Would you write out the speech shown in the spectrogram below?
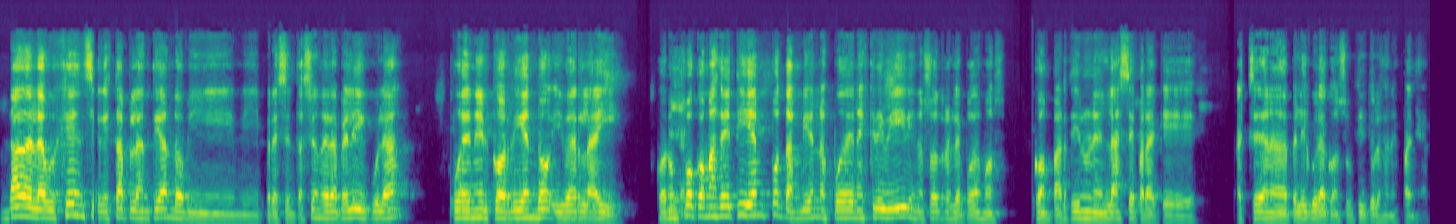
dada la urgencia que está planteando mi, mi presentación de la película, pueden ir corriendo y verla ahí. Con un Bien. poco más de tiempo también nos pueden escribir y nosotros le podemos compartir un enlace para que accedan a la película con subtítulos en español.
